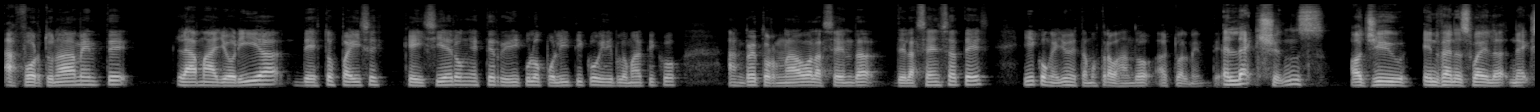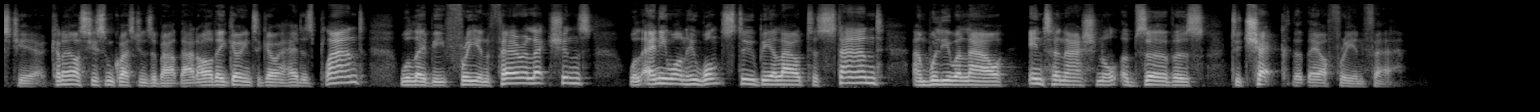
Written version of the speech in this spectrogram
afortunadamente, la mayoría de estos países que hicieron este ridículo político y diplomático han retornado a la senda de la sensatez y con ellos estamos trabajando actualmente. Elections are due in Venezuela next year. Can I ask you some questions about that? Are they going to go ahead as planned? Will they be free and fair elections? Will anyone who wants to be allowed to stand? And will you allow international observers to check that they are free and fair?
